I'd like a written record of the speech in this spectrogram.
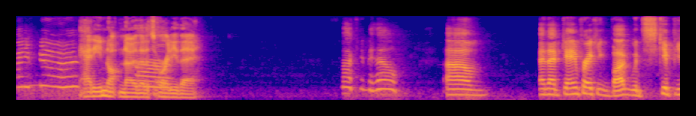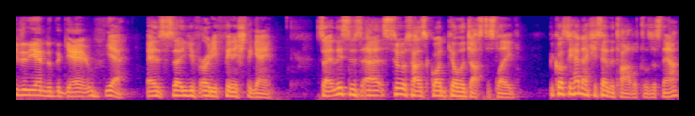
I know. How do you not know that it's Uh, already there? Fucking hell. Um, and that game breaking bug would skip you to the end of the game. Yeah, as so you've already finished the game. So this is uh, Suicide Squad Kill the Justice League because we hadn't actually said the title till just now.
